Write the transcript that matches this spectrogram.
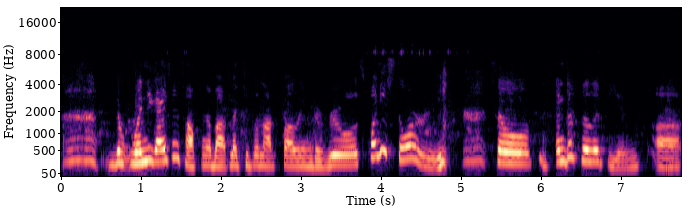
the, when you guys were talking about like people not following the rules, funny story. So in the Philippines, uh,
